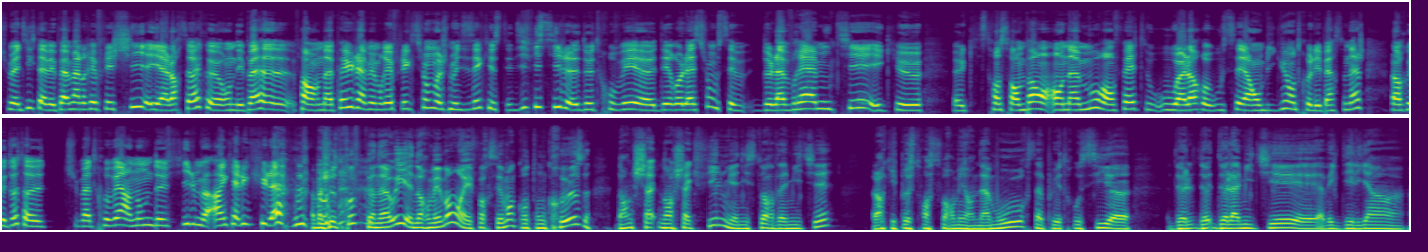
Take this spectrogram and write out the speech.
tu m'as dit que tu avais pas mal réfléchi et alors c'est vrai qu'on n'a pas eu la même réflexion. Moi je me disais que c'était difficile de trouver euh, des relations où c'est de la vraie amitié et que euh, qui se transforme pas en, amour en fait ou alors où c'est ambigu entre les personnages. Alors que toi tu m'as trouvé un nombre de films incalculable. Ah bah, je trouve qu'on a, oui, énormément. Et forcément, quand on creuse, dans chaque, film, il y a une histoire d'amitié. Alors qu'il peut se transformer en amour. Ça peut être aussi euh, de l'amitié avec des liens,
